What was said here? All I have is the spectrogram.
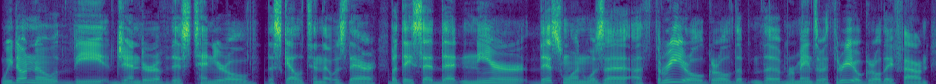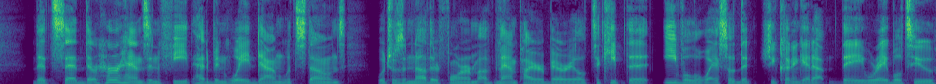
We don't know the gender of this 10 year old, the skeleton that was there, but they said that near this one was a, a three year old girl, the, the remains of a three year old girl they found that said that her hands and feet had been weighed down with stones, which was another form of vampire burial to keep the evil away so that she couldn't get up. They were able to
